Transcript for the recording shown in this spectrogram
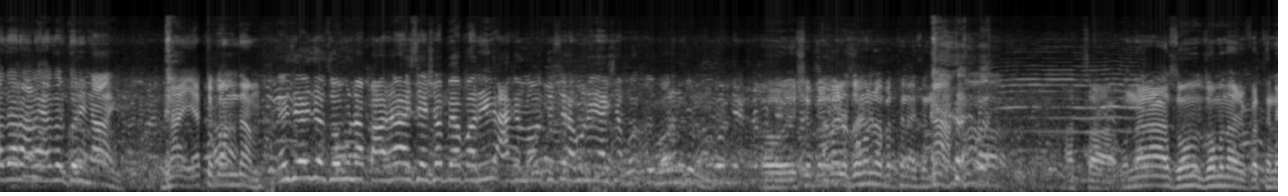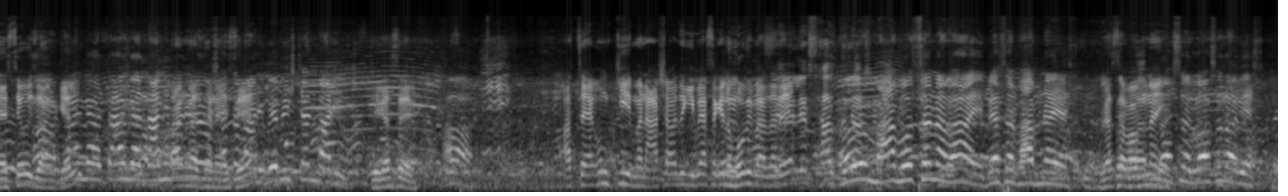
হাজার আড়াই হাজার করে নাই। নাই এত কম দাম? এই যে এই যে যমুনা পার হয়ে আছে এসব ব্যাপারী আগে লস দিচ্ছে এখন এই এসে ভরণ করুন ও এসব ব্যাপারে যমুনার পাথে আছে না? আচ্ছা ওনারা যমুনার পাথে ওই যে আঙ্কেল টাঙ্গা নানি বাড়ি টাঙ্গা থানায় সাথে আছে? বাড়ি বেবি স্ট্যান্ড বাড়ি। ঠিক আছে। হ্যাঁ। আচ্ছা এখন কি মানে আশাবাদী কি বেচা কেন হবে বাজারে? ভাব হচ্ছে না ভাই বেচার ভাব নাই আজকে। বেচা ভাব নাই? লসে লসে যাবে আজকে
